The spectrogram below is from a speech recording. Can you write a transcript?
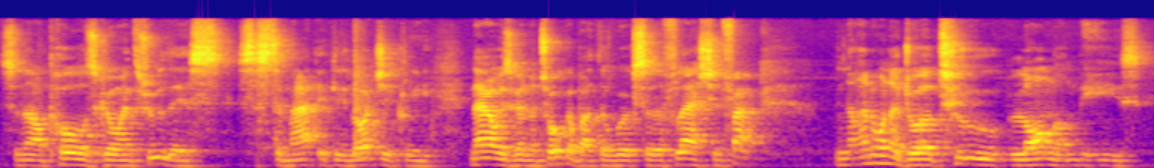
So now Paul's going through this systematically, logically. Now he's going to talk about the works of the flesh. In fact, know, I don't want to dwell too long on these.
